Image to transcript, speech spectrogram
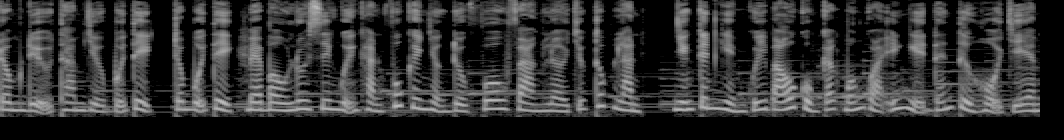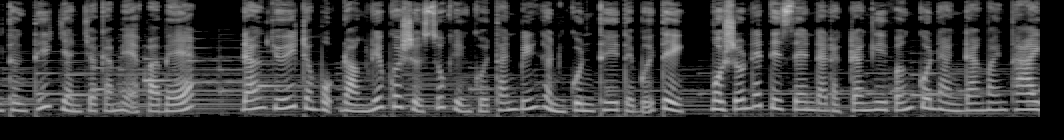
đồng điệu tham dự buổi tiệc. Trong buổi tiệc, mẹ bầu Lucy Nguyễn hạnh phúc khi nhận được vô vàng lời chúc tốt lành, những kinh nghiệm quý báu cùng các món quà ý nghĩa đến từ hội chị em thân thiết dành cho cả mẹ và bé. Đáng chú ý trong một đoạn clip có sự xuất hiện của thánh biến hình Quỳnh Thi tại bữa tiệc, một số netizen đã đặt ra nghi vấn cô nàng đang mang thai.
